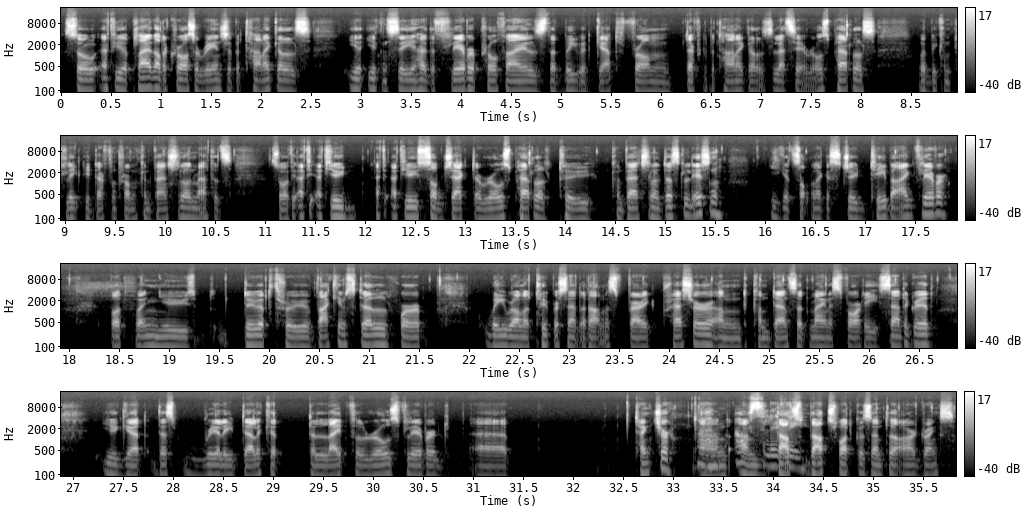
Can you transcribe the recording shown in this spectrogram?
So if you apply that across a range of botanicals, you, you can see how the flavour profiles that we would get from different botanicals, let's say rose petals, would be completely different from conventional methods. So if, if, if you if, if you subject a rose petal to conventional distillation, you get something like a stewed tea bag flavour. but when you do it through a vacuum still, where we run at 2% of atmospheric pressure and condense at minus 40 centigrade, you get this really delicate, delightful rose flavored uh, tincture. Um, and, and that's, that's what goes into our drinks.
